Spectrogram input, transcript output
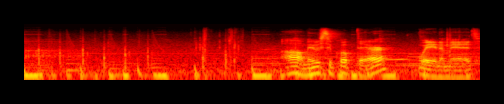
Uh, oh, maybe we should go up there? Wait a minute.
